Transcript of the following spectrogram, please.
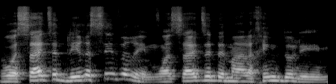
והוא עשה את זה בלי רסיברים, הוא עשה את זה במהלכים גדולים,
